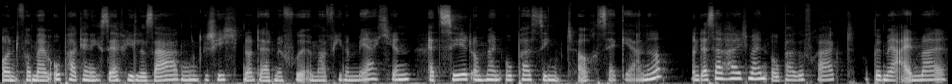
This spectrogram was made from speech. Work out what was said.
und von meinem Opa kenne ich sehr viele Sagen und Geschichten und der hat mir früher immer viele Märchen erzählt und mein Opa singt auch sehr gerne. Und deshalb habe ich meinen Opa gefragt, ob er mir einmal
